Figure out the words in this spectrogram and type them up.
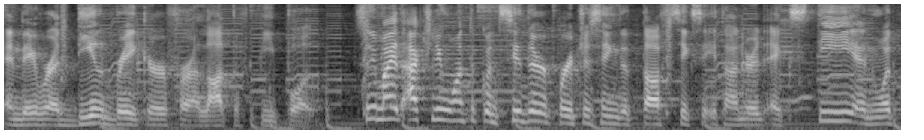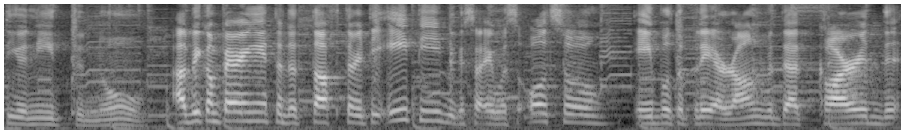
and they were a deal breaker for a lot of people. So you might actually want to consider purchasing the TUF 6800 XT and what do you need to know. I'll be comparing it to the TUF 3080 because I was also able to play around with that card.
